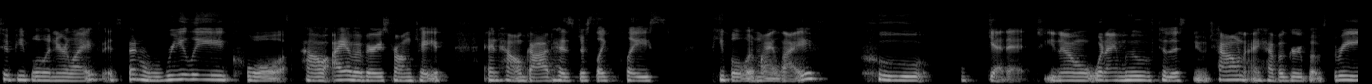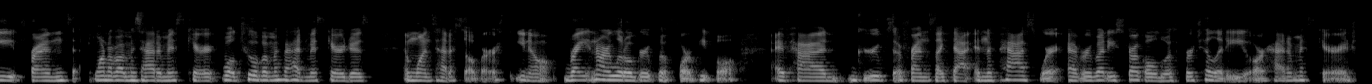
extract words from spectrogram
to people in your life. It's been really cool how I have a very strong faith and how God has just like placed people in my life who get it. You know, when I moved to this new town, I have a group of three friends. One of them has had a miscarriage. Well, two of them have had miscarriages and one's had a stillbirth, you know, right in our little group of four people. I've had groups of friends like that in the past where everybody struggled with fertility or had a miscarriage,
